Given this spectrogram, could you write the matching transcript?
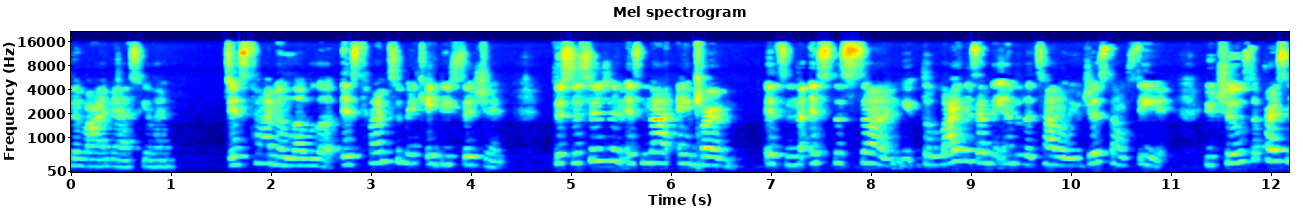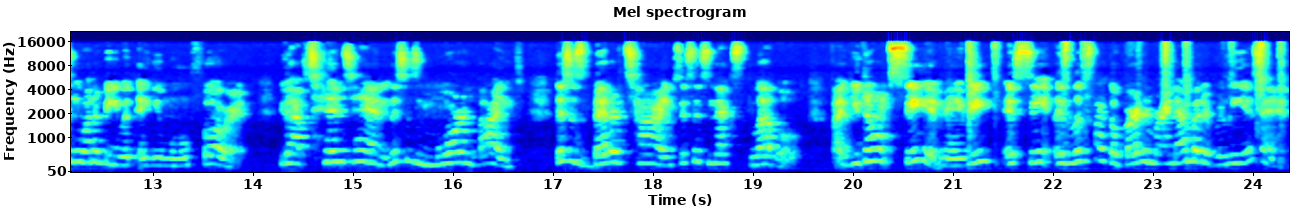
divine masculine. It's time to level up. It's time to make a decision. This decision is not a burden. It's not, it's the sun. You, the light is at the end of the tunnel. You just don't see it. You choose the person you want to be with and you move forward. You have 10 10. This is more life. This is better times. This is next level. Like you don't see it maybe. It see it looks like a burden right now, but it really isn't.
